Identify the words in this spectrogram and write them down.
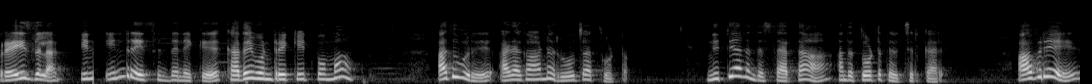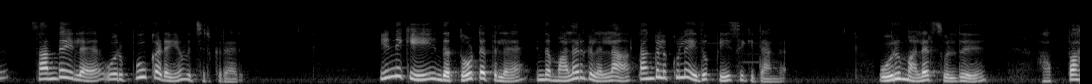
பிரைஸ் இன்றைய சிந்தனைக்கு கதை ஒன்றை கேட்போமா? அது ஒரு அழகான ரோஜா தோட்டம். நித்யானந்த சார் தான் அந்த தோட்டத்தை வச்சிருக்காரு. அவரே சந்தையில ஒரு பூக்கடையும் வச்சிருக்கிறாரு. இன்னைக்கு இந்த தோட்டத்துல இந்த மலர்கள் எல்லாம் தங்களுக்குள்ள ஏதோ பேசிக்கிட்டாங்க. ஒரு மலர் சொல்லுது அப்பா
